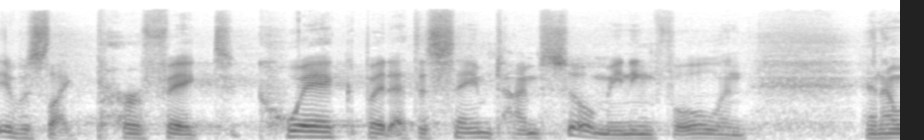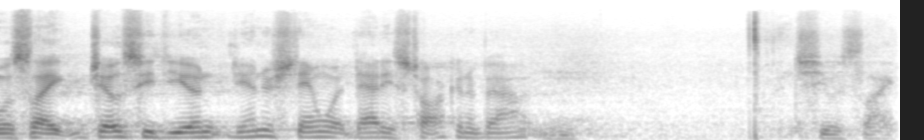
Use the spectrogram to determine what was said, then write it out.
it was like perfect, quick, but at the same time so meaningful. And, and I was like, Josie, do you, do you understand what daddy's talking about? And she was like,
